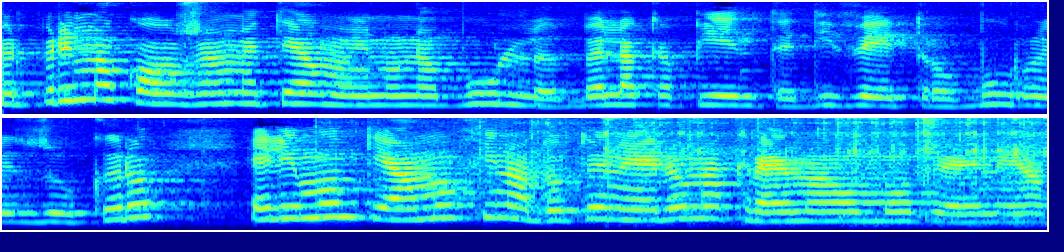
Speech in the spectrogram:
Per prima cosa mettiamo in una boule bella capiente di vetro, burro e zucchero e li montiamo fino ad ottenere una crema omogenea.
